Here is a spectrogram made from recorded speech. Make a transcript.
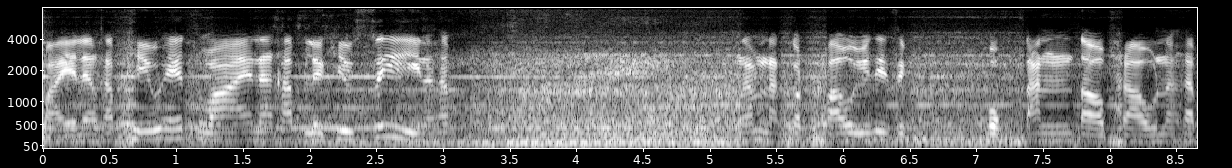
ไปแล้วครับ QSY นะครับ หรือ QC นะครับำหนักกดเพลาอยู่ที่ 16 ตันต่อเพลานะครับ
